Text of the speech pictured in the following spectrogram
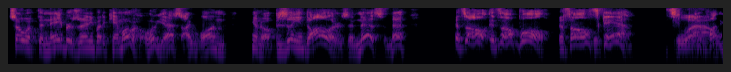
So if the neighbors or anybody came over, oh yes, I won, you know, a bazillion dollars and this and that. It's all it's all bull. It's all scam. It's Wow. funny.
